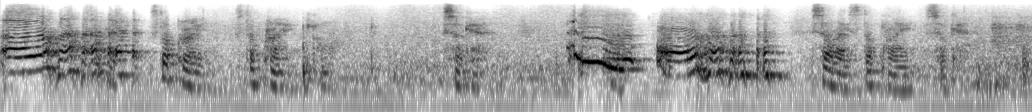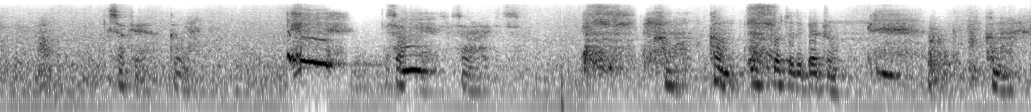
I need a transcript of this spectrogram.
Oh. Stop crying. Stop crying. Come on. It's okay. Oh. It's alright. Stop crying. It's okay. It's okay. Go. It's okay. It's alright. Come on. Come. Let's go to the bedroom. Come on.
